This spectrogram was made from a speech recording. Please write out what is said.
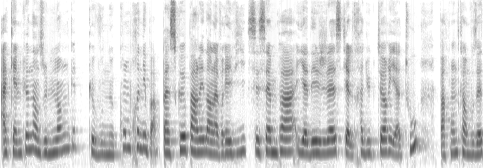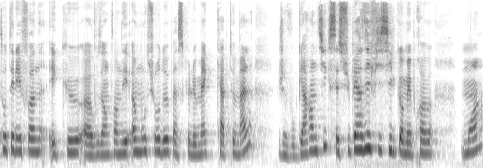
à quelqu'un dans une langue que vous ne comprenez pas. Parce que parler dans la vraie vie, c'est sympa, il y a des gestes, il y a le traducteur, il y a tout. Par contre, quand vous êtes au téléphone et que euh, vous entendez un mot sur deux parce que le mec capte mal, je vous garantis que c'est super difficile comme épreuve. Moi,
